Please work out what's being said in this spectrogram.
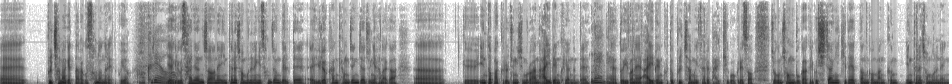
에, 불참하겠다라고 선언을 했고요. 아, 그래요? 예, 그리고 4년 전에 인터넷 전문은행이 선정될 때 유력한 경쟁자 중에 하나가 어, 그 인터파크를 중심으로 한 아이뱅크였는데 네, 네. 예, 또 이번에 아이뱅크도 불참 의사를 밝히고 그래서 조금 정부가 그리고 시장이 기대했던 것만큼 인터넷 전문은행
